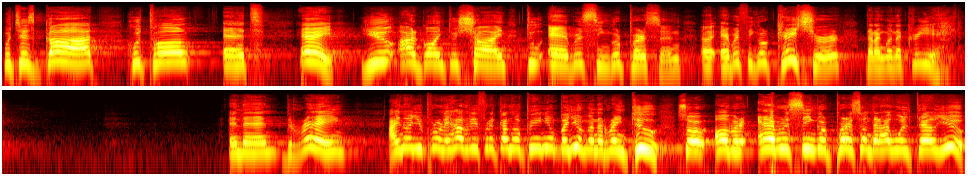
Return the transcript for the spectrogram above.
which is God who told it, hey, you are going to shine to every single person, uh, every single creature that I'm going to create. And then the rain I know you probably have a different kind of opinion, but you're going to rain too. So, over every single person that I will tell you,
